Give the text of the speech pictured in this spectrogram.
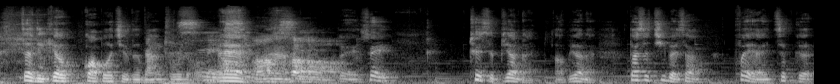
这你给我挂波酒的当初的，哎，对，所以确实比较难啊，比较难。但是基本上肺癌这个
